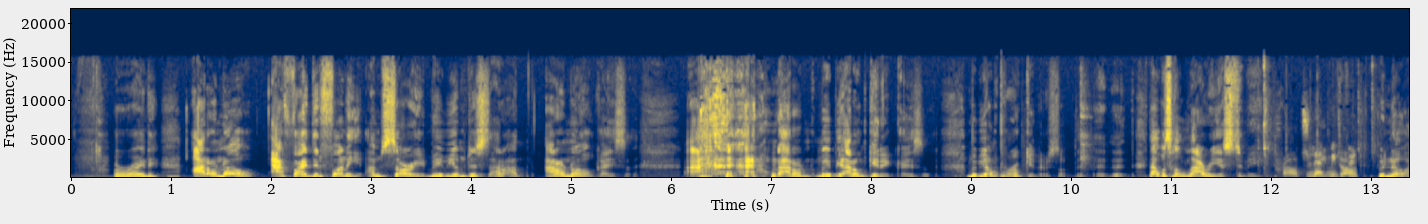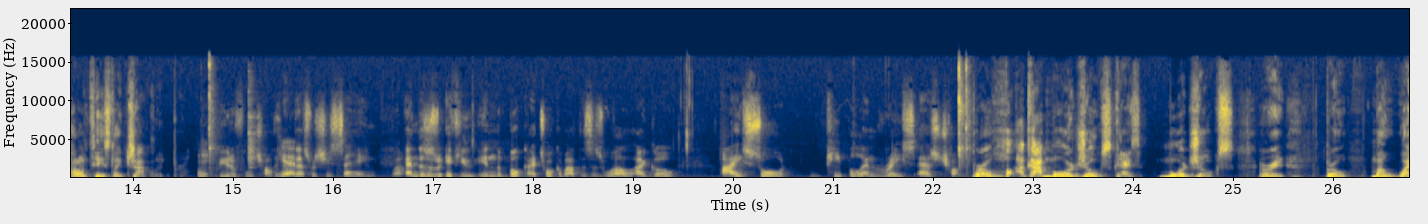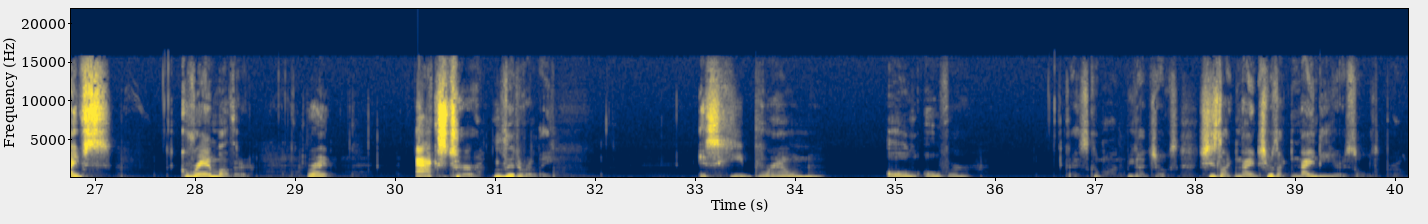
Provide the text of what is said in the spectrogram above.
All right, I don't know. I find it funny. I'm sorry. Maybe I'm just I I, I don't know, guys. I, don't, I don't. Maybe I don't get it, guys. Maybe I'm broken or something. That was hilarious to me. proud to Let be me dark, But no, I don't taste like chocolate, bro. beautiful chocolate. Yeah. That's what she's saying. and this is if you in the book I talk about this as well. I go, I saw people and race as chocolate. Bro, I got more jokes, guys. More jokes. All right. Bro, my wife's grandmother, right, asked her literally, is he brown all over? Guys, come on. We got jokes. She's like 90. She was like 90 years old, bro.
